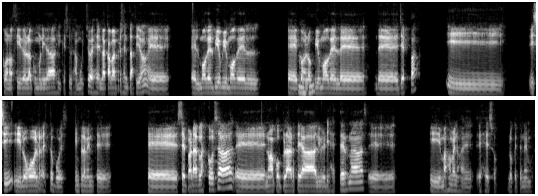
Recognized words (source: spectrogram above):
conocido en la comunidad y que se usa mucho, es en la capa de presentación, el Model View View Model con los View Model de, de Jetpack. Y, y sí, y luego el resto, pues simplemente eh, separar las cosas, eh, no acoplarte a librerías externas eh, y más o menos es, eso lo que tenemos.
